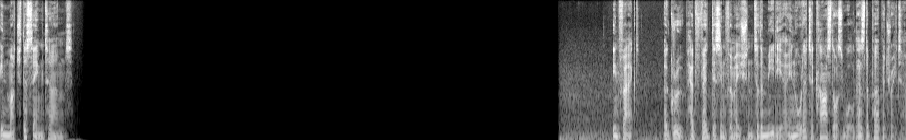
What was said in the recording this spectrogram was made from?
in much the same terms. In fact, a group had fed this information to the media in order to cast Oswald as the perpetrator.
